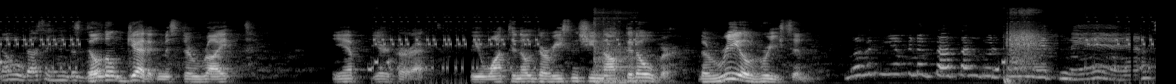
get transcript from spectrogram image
Nahugasan. Still don't get it, Mr. Wright. Yep, you're correct. You want to know the reason she knocked it over? The real reason. Bakit niya pinagtatanggol yung witness?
